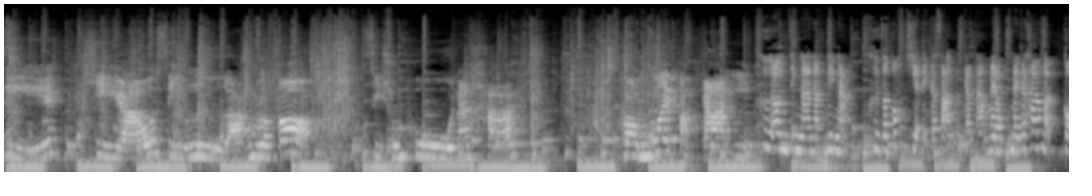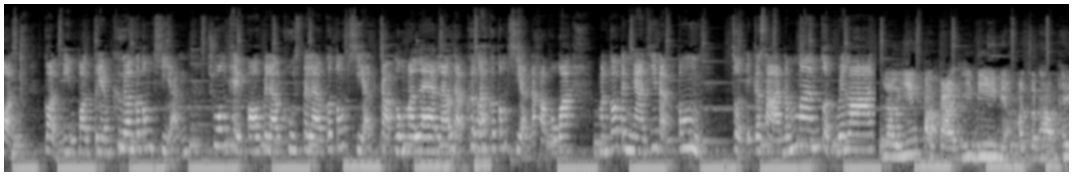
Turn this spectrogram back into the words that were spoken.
สีเขียว สีเหลือง แล้วก็สีชมพูนะคะพร้อมด้วยปากกาอีก คือเอาจริงนะนักบินอะคือจะต้องเขียนเอกสารเหมือนกันนะแม้แม้กระทั่งแบบก่อน ก่อนบินตอนเตรียมเครื่องก็ต้องเขียนช่วงเทคออฟไปแล้วครูสไปแล้วก็ต้องเขียนกลับลงมาแลนด์แล้วดับ แล้วยิ่งปากกาที่ดีเนี่ย มันจะทำให้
